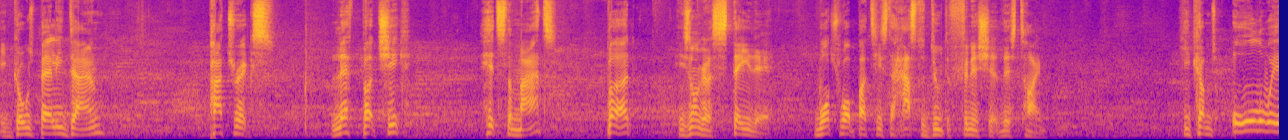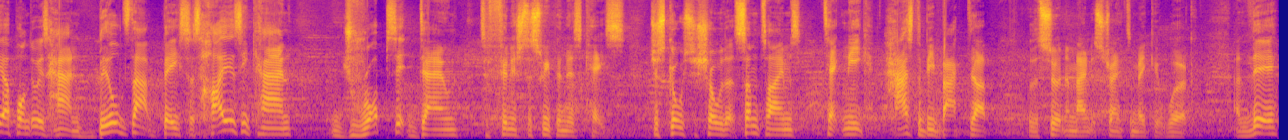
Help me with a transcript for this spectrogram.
It goes belly down. Patrick's left butt cheek hits the mat, but he's not going to stay there. Watch what Batista has to do to finish it this time. He comes all the way up onto his hand, builds that base as high as he can, drops it down to finish the sweep in this case. Just goes to show that sometimes technique has to be backed up with a certain amount of strength to make it work. And there,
